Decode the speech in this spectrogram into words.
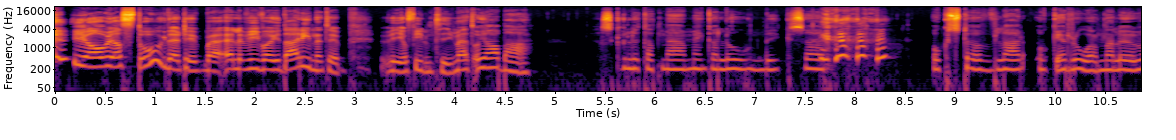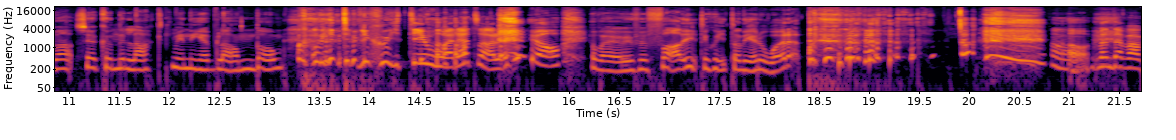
Ja och jag stod där typ, eller vi var ju där inne typ, vi och filmteamet och jag bara jag skulle tagit med mig galonbyxor och stövlar och en rånarluva så jag kunde lagt mig ner bland dem. Och inte bli skit i håret sa du. Ja, jag bara jag vill för fan inte skita ner håret. Ja. Men det var,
